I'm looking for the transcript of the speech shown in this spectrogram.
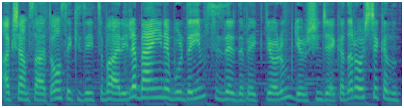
Akşam saat 18 itibariyle ben yine buradayım. Sizleri de bekliyorum. Görüşünceye kadar hoşçakalın.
